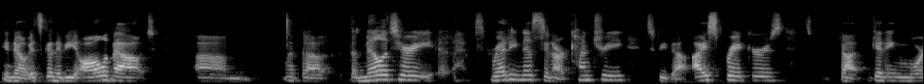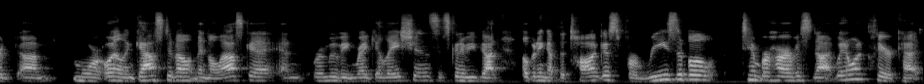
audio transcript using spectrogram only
You know, it's going to be all about um, the the military readiness in our country. It's to be about icebreakers. It's about getting more um, more oil and gas development in Alaska and removing regulations. It's going to be about opening up the Tongass for reasonable timber harvest. Not we don't want clear cut,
